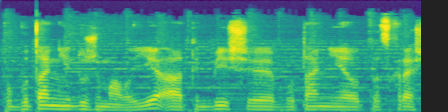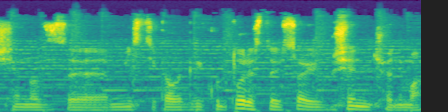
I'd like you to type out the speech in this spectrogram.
по ботанії дуже мало є, а тим більше ботанія от схрещена з е, Mystical Agriculturist і все, і взагалі нічого нема.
